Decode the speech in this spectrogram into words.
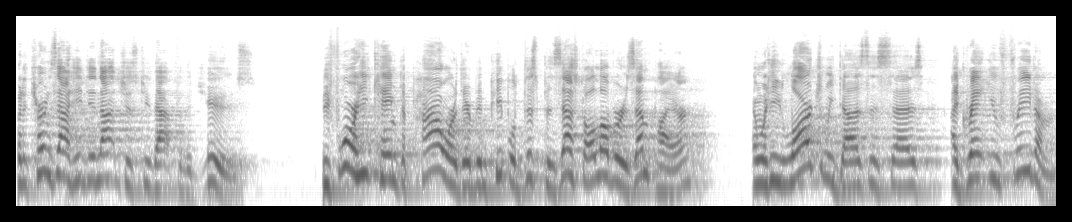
But it turns out he did not just do that for the Jews. Before he came to power, there had been people dispossessed all over his empire. And what he largely does is says, I grant you freedom,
